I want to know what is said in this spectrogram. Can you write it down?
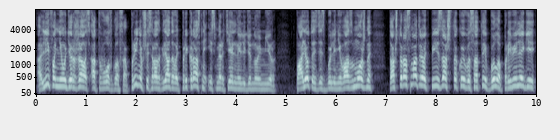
Алифа не удержалась от возгласа, принявшись разглядывать прекрасный и смертельный ледяной мир. Полеты здесь были невозможны, так что рассматривать пейзаж с такой высоты было привилегией,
